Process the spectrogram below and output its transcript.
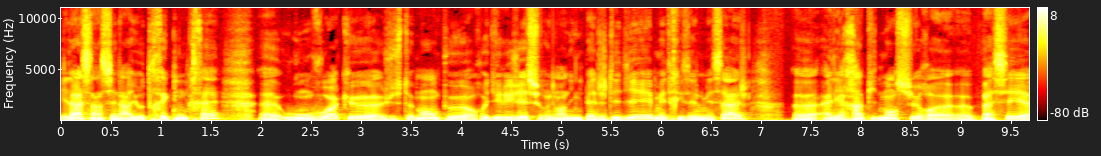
Et là, c'est un scénario très concret où on voit que justement, on peut rediriger sur une landing page dédiée maîtriser le message, euh, aller rapidement sur euh, euh, passer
